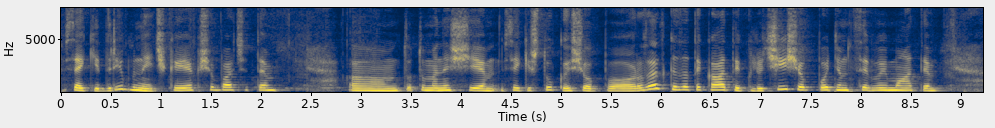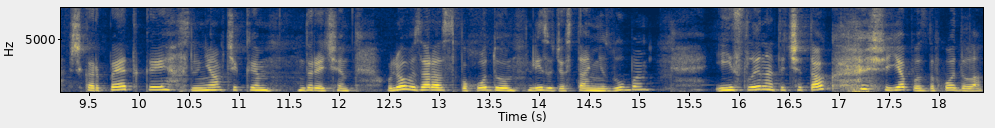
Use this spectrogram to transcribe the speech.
всякі дрібнички, якщо бачите. Е, Тут у мене ще всякі штуки, щоб е, розетки затикати, ключі, щоб потім це виймати, шкарпетки, слюнявчики. До речі, у Льови зараз, походу, лізуть останні зуби. І слина тече так, що я познаходила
